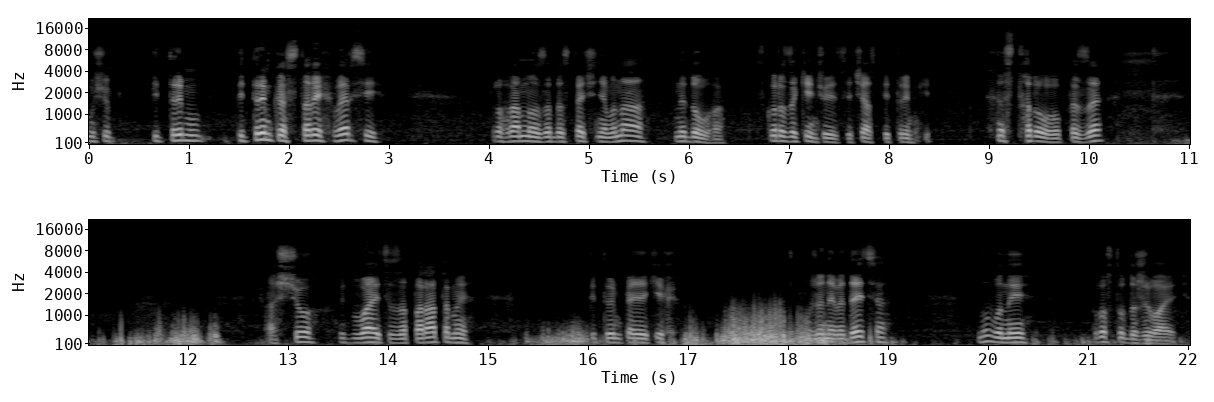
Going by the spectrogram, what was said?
Тому що підтрим... підтримка старих версій програмного забезпечення вона недовга. Скоро закінчується час підтримки старого ПЗ. А що відбувається з апаратами, підтримка яких вже не ведеться, ну вони просто доживають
